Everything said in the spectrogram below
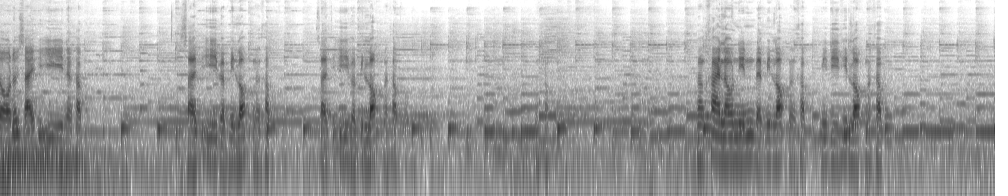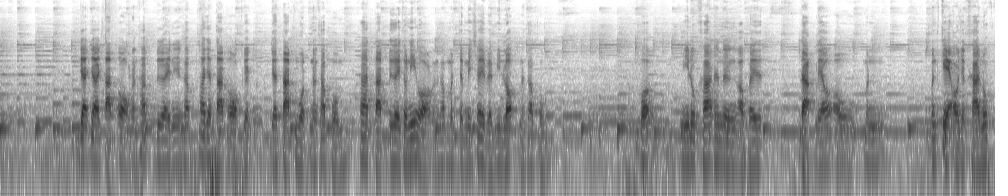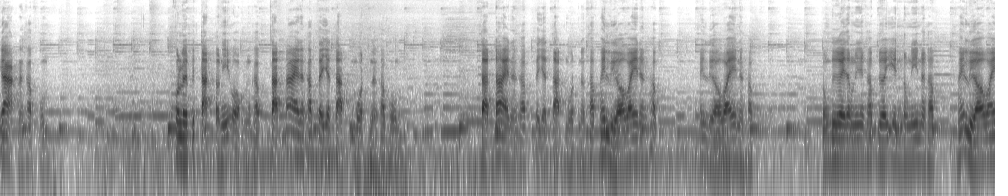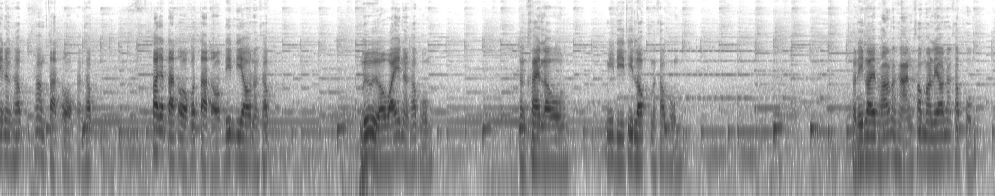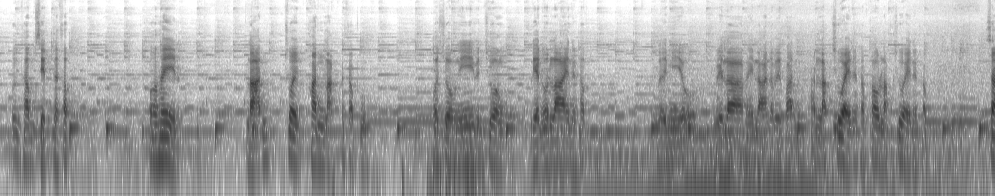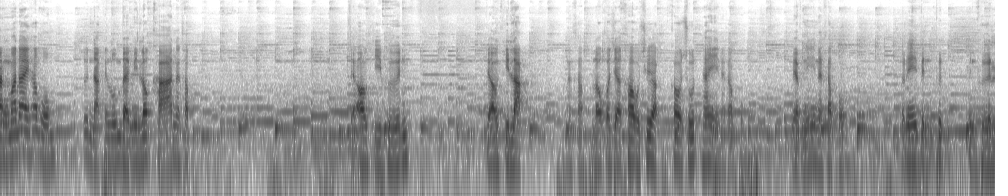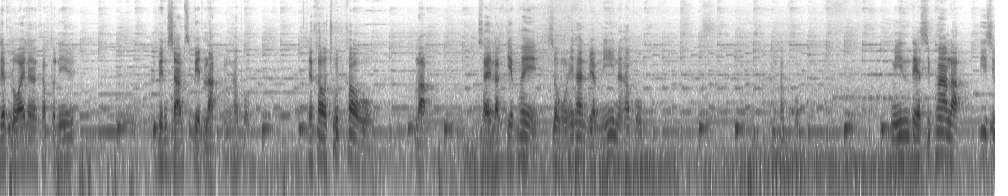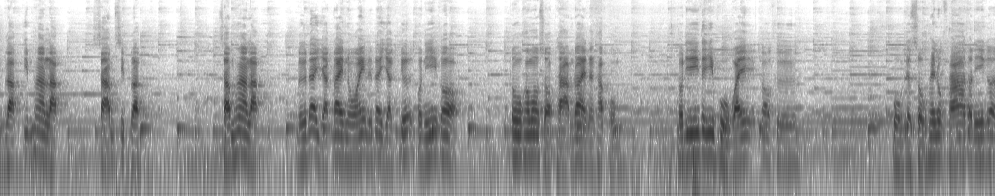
ต่อด้วยสาย PE นะครับสาย PE แบบมินล็อกนะครับสาย PE แบบมินล็อกนะครับผม ทางค่ายเราเน้นแบบมินล็อกนะครับ มีดีที่ล็อกนะครับ อย่าอย่าตัดออกนะครับ เดือยนี่ครับ ถ้าจะตัดออกอย่าอย่าตัดหมดนะครับ ผม ถ้าตัดเดือยตัวนี้ออกนะครับ มันจะไม่ใช่แบบมินล็อกนะครับ ผม เพราะมีลูกค้าท่านหนึ่งเอาไปดักแล้วเอามันมันแกะออกจากขานกยากนะครับ ผม ก็เลยไปตัดตัวนี้ออกนะครับ ตัดได้นะครับ แต่อย่าตัดหมดนะครับ ผม ตัดได้นะครับ แต่อย่าตัดหมดนะครับ ให้เหลือไว้นะครับ ให้เหลือไว้นะครับ ตรงเดือยตรงนี้นะครับเดือยเอ็นตรงนี้นะครับ ให้เหลือไว้นะครับ ห้ามตัดออกนะครับ ถ้าจะตัดออกก็ตัดออกนิดเดียวนะครับ หรือเหลือไว้นะครับผมทางใครเรามีดีที่ล็อกนะครับผม ตอนนี้ลายพรางอาหารเข้ามาแล้วนะครับ ผมเพิ่งทำเสร็จนะครับ ก็ให้หลานช่วยพันหลักนะครับผมเพราะช่วงนี้เป็นช่วงเรียนออนไลน์นะครับ เลยมีเวลาให้หลานเอาไปพันพันหลักช่วยนะครับ เข้าหลักช่วยนะครับ สั่งมาได้ครับผมขึ้นดักในรุมแบบมีล็อกขานะครับ จะเอากี่ผืน จะเอากี่หลักนะครับ เราก็จะเข้าเชือกเข้าชุดให้นะครับผมแบบนี้นะครับผมตัวนี้เป็นพืเป็นผืนเรียบร้อยแล้วนะครับ ตัวนี้จะเป็น 31 หลักนะครับผมจะเข้าชุดเข้าหลักใส่หลักเก็บให้ส่งให้ท่านแบบนี้นะครับผม มีตั้งแต่ 15 หลัก 20 หลัก 25 หลัก 30 หลัก 35 หลัก หรือได้อยากได้น้อย หรือได้อยากเยอะกว่านี้ก็โทรเข้ามาสอบถามได้นะครับผม ตัวนี้ที่ผูกไว้ก็คือผูกจะส่งให้ลูกค้าตัวนี้ก็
